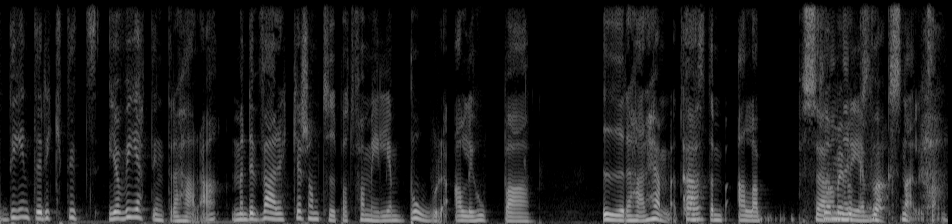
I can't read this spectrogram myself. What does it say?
det är inte riktigt, jag vet inte det här, men det verkar som typ att familjen bor allihopa i det här hemmet fastän alla söner är vuxna. vuxna. liksom.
